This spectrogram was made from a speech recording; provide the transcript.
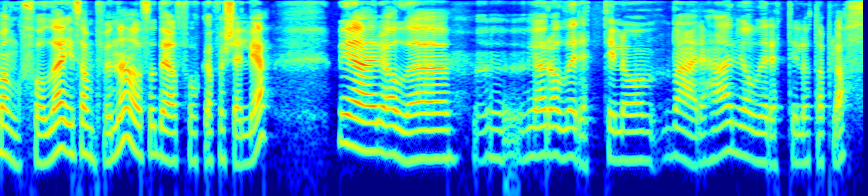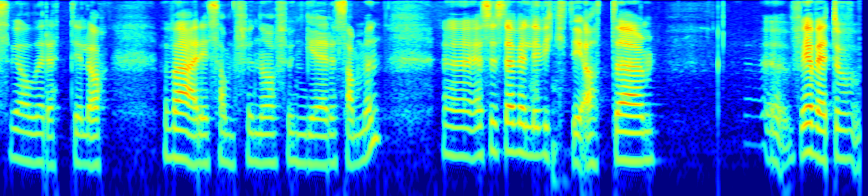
mangfoldet i samfunnet, altså det at folk er forskjellige. Vi er alle uh, Vi har alle rett til å være her, vi har alle rett til å ta plass, vi har alle rett til å være i samfunnet og fungere sammen. Uh, jeg syns det er veldig viktig at for jeg vet jo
